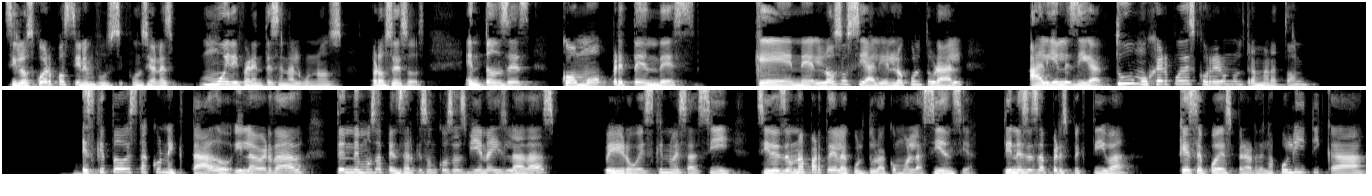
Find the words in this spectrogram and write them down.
si los cuerpos tienen funciones muy diferentes en algunos procesos. Entonces, ¿cómo pretendes que en lo social y en lo cultural alguien les diga, tú mujer puedes correr un ultramaratón? Es que todo está conectado y la verdad tendemos a pensar que son cosas bien aisladas, pero es que no es así. Si desde una parte de la cultura como la ciencia tienes esa perspectiva, ¿qué se puede esperar de la política,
